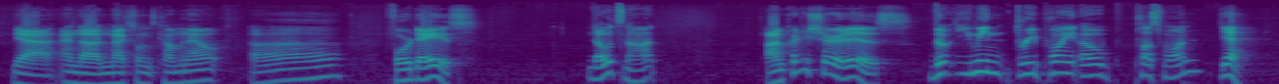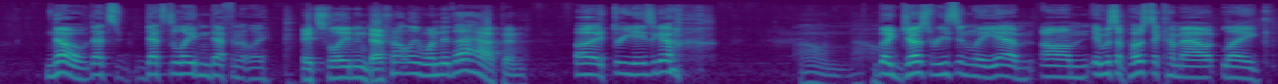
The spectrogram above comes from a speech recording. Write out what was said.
yeah, and uh, next one's coming out uh four days. No, it's not. I'm pretty sure it is. The, you mean 3.0 plus one? Yeah, No, that's that's delayed indefinitely. it's delayed indefinitely. When did that happen? Uh, three days ago, Oh no. like just recently. Yeah. Um, it was supposed to come out like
